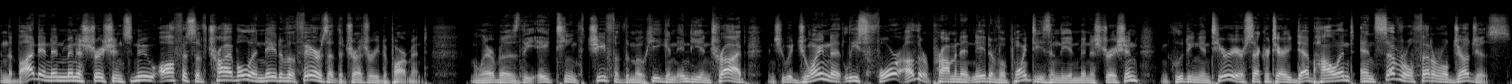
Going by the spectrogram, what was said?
and the Biden administration's new Office of Tribal and Native Affairs at the Treasury Department. Malerba is the 18th chief of the Mohegan Indian tribe, and she would join at least four other prominent Native appointees in the administration, including Interior Secretary Deb Haaland and several federal judges.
